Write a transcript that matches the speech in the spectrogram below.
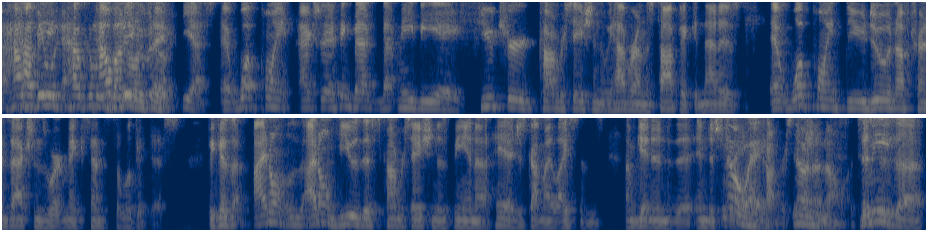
how, can we, how can we bundle and save? yes. At what point? Actually, I think that that may be a future conversation that we have around this topic, and that is, at what point do you do enough transactions where it makes sense to look at this? Because I don't, I don't view this conversation as being a, hey, I just got my license, I'm getting into the industry No way. conversation. No, no, no. To This me, is a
